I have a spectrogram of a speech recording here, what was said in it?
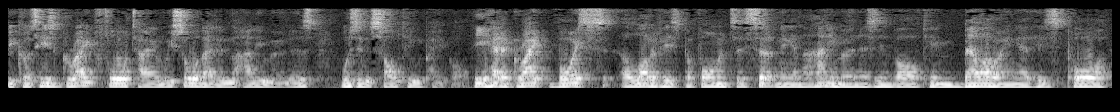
because his great forte, and we saw that in The Honeymooners, was insulting people. He had a great voice. A lot of his performances, certainly in The Honeymooners, involved him bellowing at his poor,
